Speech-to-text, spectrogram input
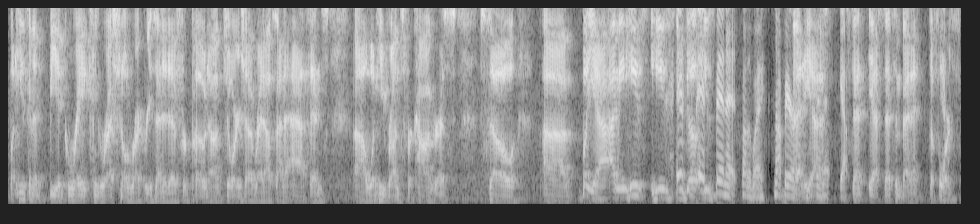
but he's going to be a great congressional representative for Podunk, Georgia, right outside of Athens, uh, when he runs for Congress. So, uh, but yeah, I mean, he's he's It's he's it's Bennett, by the way, not Barrett. Bennett, yeah, Bennett. Yeah. Stet, yeah, Stetson Bennett, the fourth.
